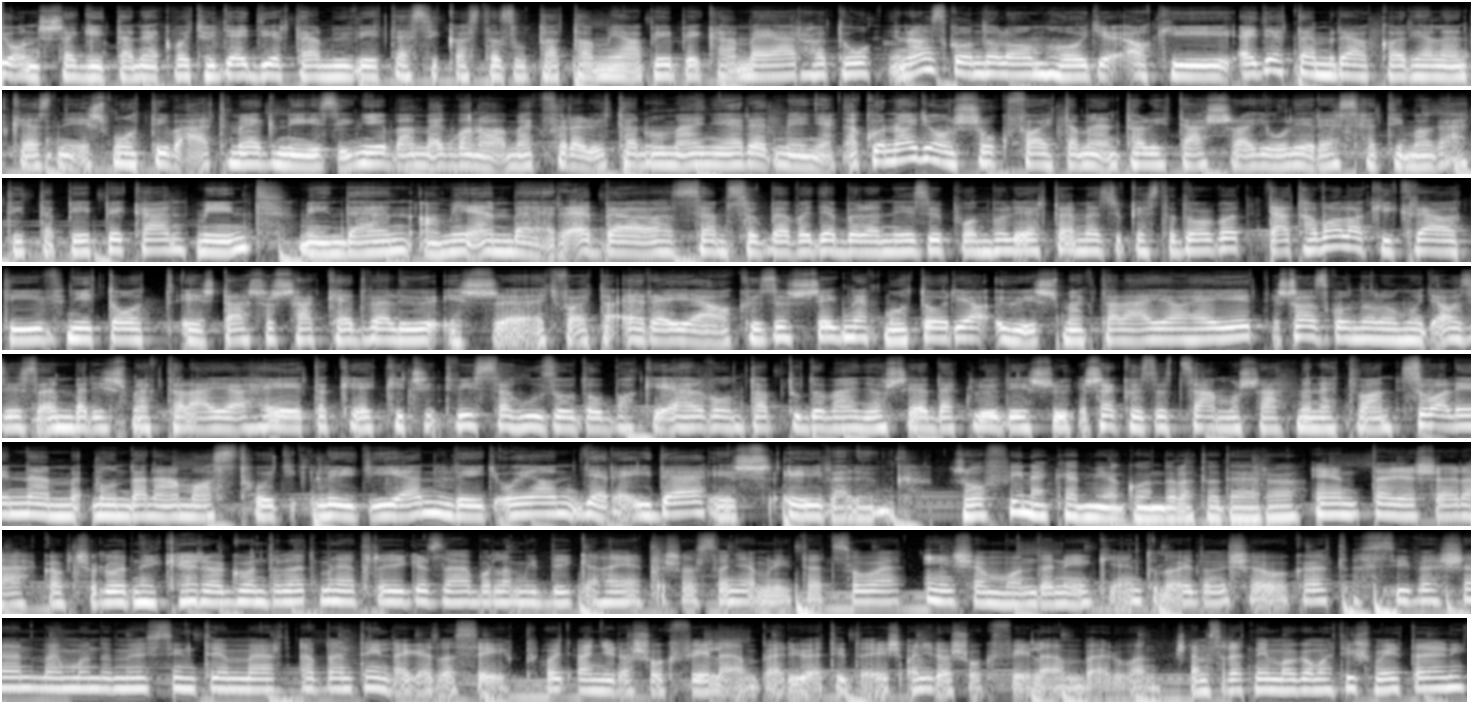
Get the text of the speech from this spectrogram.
nagyon segítenek, vagy hogy egyértelművé teszik azt az utat, ami a PPK-n bejárható. Én azt gondolom, hogy aki egyetemre akar jelentkezni, és motivált, megnézi, nyilván megvan a megfelelő tanulmányi eredménye, akkor nagyon sokfajta mentalitással jól érezheti magát itt a PPK-n, mint minden, ami ember. Ebbe a szemszögbe, vagy ebből a nézőpontból értelmezzük ezt a dolgot. Tehát ha valaki kreatív, nyitott és társaságkedvelő, és egyfajta ereje a közösségnek, motorja, ő is megtalálja a helyét, és azt gondolom, hogy az az ember is megtalálja a helyét, aki egy kicsit visszahúzódóbb, aki elvontabb tudományos érdeklődésű, és e között számos átmenet van. Szóval én nem mondanám azt, hogy légy ilyen, légy olyan, gyere ide, és élj velünk. Zsófi, neked mi a gondolatod erről? Én teljesen rákapcsolódnék erre a gondolatmenetre igazából, amit Déken helyettes asszony említett, szóval én sem mondanék ilyen tulajdonságokat szívesen, megmondom őszintén, mert ebben tényleg ez a szép, hogy annyira sokféle ember jöhet ide, és annyira sokféle ember van. És nem szeretném magamat ismételni,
